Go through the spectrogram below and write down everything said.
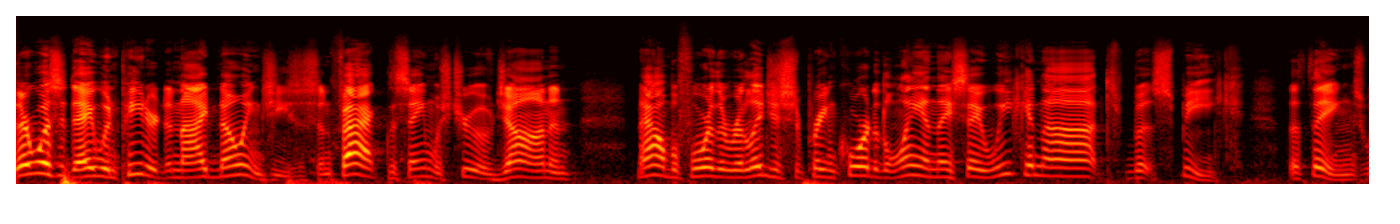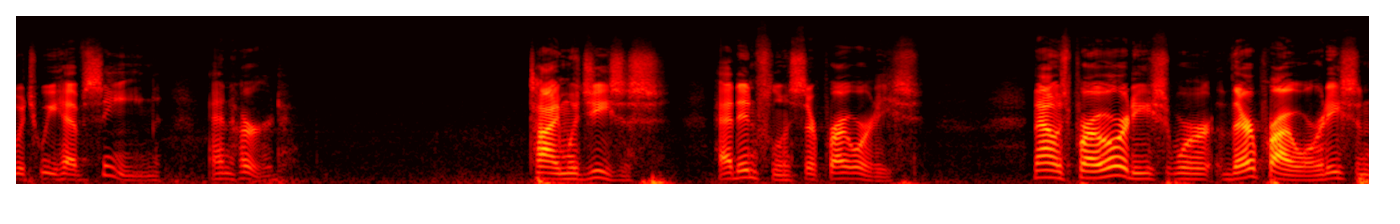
There was a day when Peter denied knowing Jesus. In fact, the same was true of John and now, before the religious Supreme Court of the land, they say, We cannot but speak the things which we have seen and heard. Time with Jesus had influenced their priorities. Now, his priorities were their priorities, and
